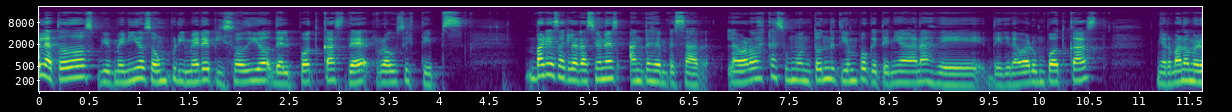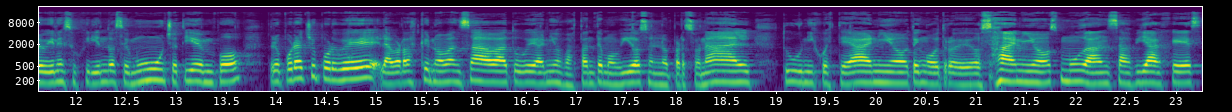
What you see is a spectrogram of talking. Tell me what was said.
Hola a todos, bienvenidos a un primer episodio del podcast de Rosie's Tips. Varias aclaraciones antes de empezar. La verdad es que hace un montón de tiempo que tenía ganas de, de grabar un podcast. Mi hermano me lo viene sugiriendo hace mucho tiempo, pero por H por B la verdad es que no avanzaba, tuve años bastante movidos en lo personal, tuve un hijo este año, tengo otro de dos años, mudanzas, viajes,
